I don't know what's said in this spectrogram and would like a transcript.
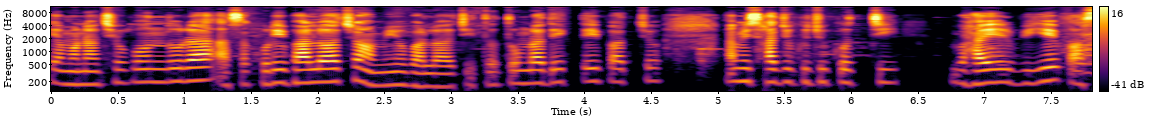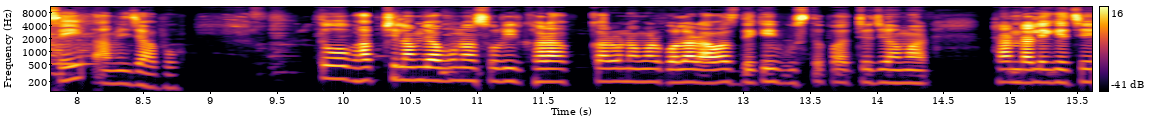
কেমন আছো বন্ধুরা? আশা করি ভালো আছো, আমিও ভালো আছি। তো তোমরা দেখতেই পাচ্ছ, আমি সাজুগুজু করছি। ভাইয়ের বিয়ে পাশেই আমি যাব। তো ভাবছিলাম যাব না, শরীর খারাপ, কারণ আমার গলার আওয়াজ দেখেই বুঝতে পারছ যে আমার ঠান্ডা লেগেছে,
